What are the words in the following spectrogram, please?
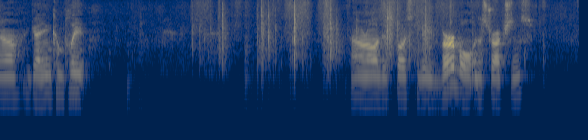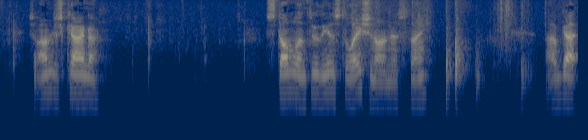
No, you got incomplete. I don't know if there's supposed to be verbal instructions. So I'm just kind of stumbling through the installation on this thing. I've got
